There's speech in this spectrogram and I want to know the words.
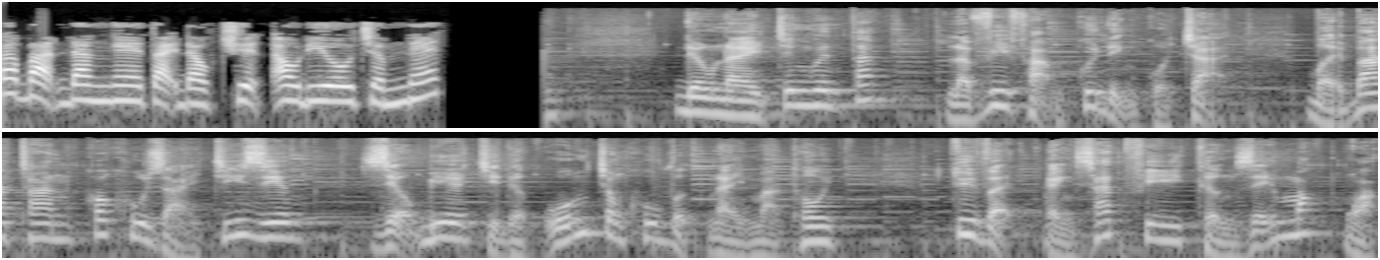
Các bạn đang nghe tại đọc chuyện audio.net Điều này trên nguyên tắc là vi phạm quy định của trại bởi Ba Than có khu giải trí riêng, rượu bia chỉ được uống trong khu vực này mà thôi. Tuy vậy, cảnh sát Phi thường dễ móc ngoặc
